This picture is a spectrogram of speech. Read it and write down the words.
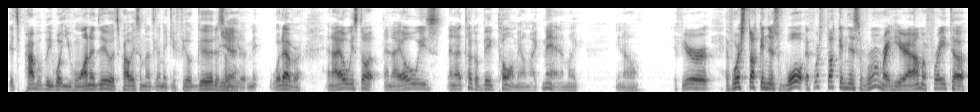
it's probably what you want to do. It's probably something that's gonna make you feel good. It's something Yeah. ma- whatever. And I always thought, and I always, and I took a big toll on me. I'm like, man, I'm like, you know, if you're if we're stuck in this wall if we're stuck in this room right here and i'm afraid to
